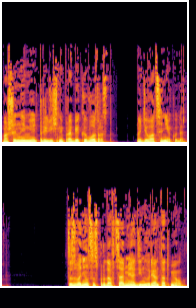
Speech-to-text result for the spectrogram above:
машины имеют приличный пробег и возраст, но деваться некуда. Созвонился с продавцами, один вариант отмел.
